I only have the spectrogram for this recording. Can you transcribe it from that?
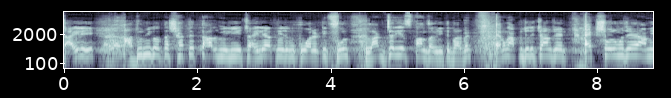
চাইলে আধুনিকতার সাথে তাল মিলিয়ে চাইলে আপনি এরকম কোয়ালিটি ফুল লাক্সারিয়াস পাঞ্জাবি নিতে পারবেন। এবং আপনি যদি চান যে এক শোরুমে যে আমি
